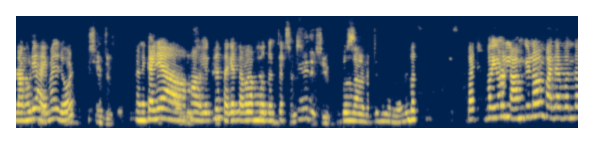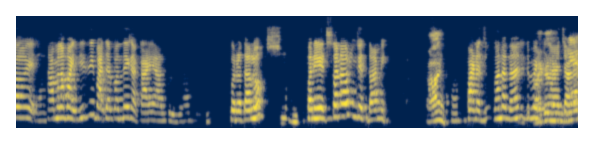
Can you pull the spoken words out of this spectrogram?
रांगोळी आहे माझ्याजवळ आणि काही नाही हा एक रस्ता घेतला मला मोदकचा बस. बाजार मग एवढं लांब गेलो बाजार बंद आहे. आम्हाला माहितीच नाही बाजार बंद आहे का? काय आज? परत आलो पण हे सणावरून घेतलं आम्ही काय पाण्याची दुकानात ना तिथे भेटलं ना चाळा.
